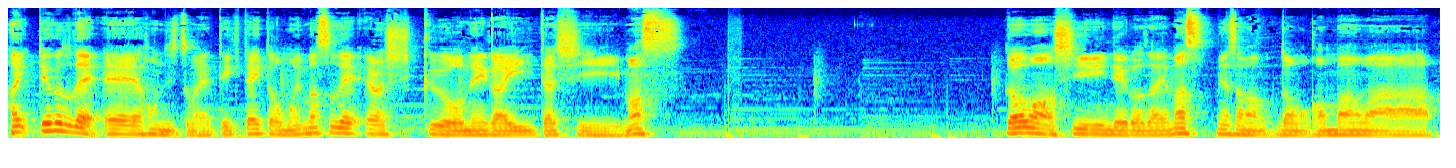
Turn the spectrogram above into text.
はい。ということで、えー本日もやっていきたいと思いますので、よろしくお願いいたします。どうも、シーリンでございます。皆様、どうもこんばんは。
